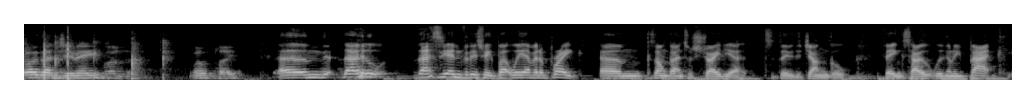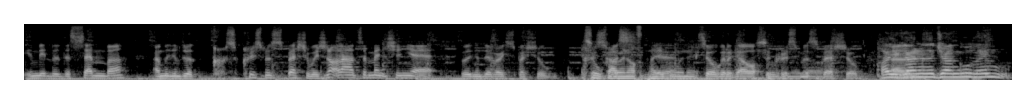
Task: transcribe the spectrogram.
Well done, Jimmy. Well played. Um, no, that's the end for this week. But we're having a break because I'm going to Australia to do the jungle thing. So we're going to be back in middle of December, and we're going to do a Christmas special, which is not allowed to mention yet. But we're going to do a very special. It's all going off, people, yeah. isn't it? It's all going to go off the Christmas special. Are you Um, going in the jungle then?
